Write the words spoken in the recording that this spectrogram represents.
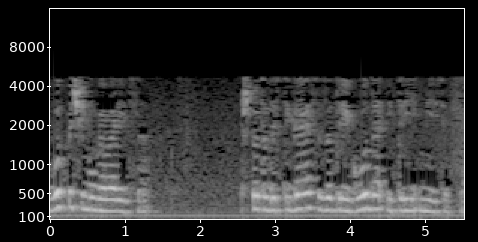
Вот почему говорится, что это достигается за три года и три месяца.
